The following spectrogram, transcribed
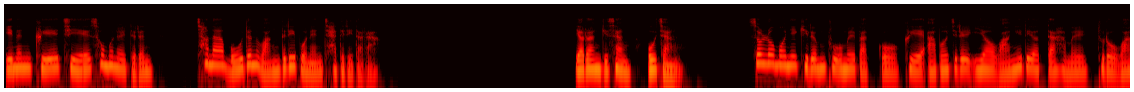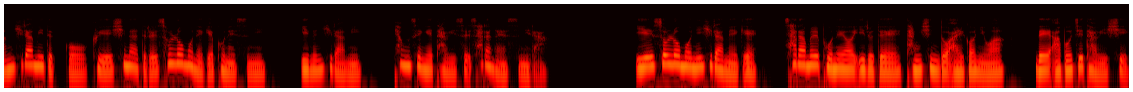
이는 그의 지혜의 소문을 들은 천하 모든 왕들이 보낸 자들이더라. 열왕기상 5장 솔로몬이 기름 부음을 받고 그의 아버지를 이어 왕이 되었다 함을 두로 왕 히람이 듣고 그의 신하들을 솔로몬에게 보냈으니 이는 히람이 평생의 다윗을 사랑하였습니다. 이에 솔로몬이 히람에게 사람을 보내어 이르되 당신도 알거니와 내 아버지 다윗이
